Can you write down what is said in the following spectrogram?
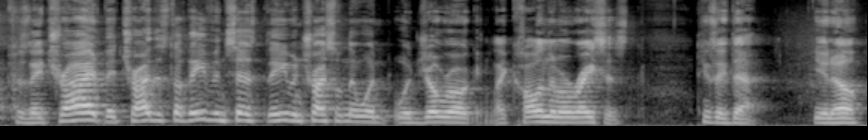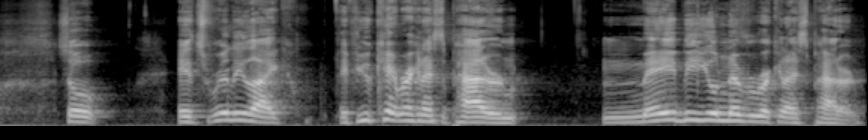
because they tried they tried this stuff. They even says they even tried something with, with Joe Rogan, like calling him a racist, things like that. You know, so it's really like if you can't recognize the pattern, maybe you'll never recognize the pattern.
